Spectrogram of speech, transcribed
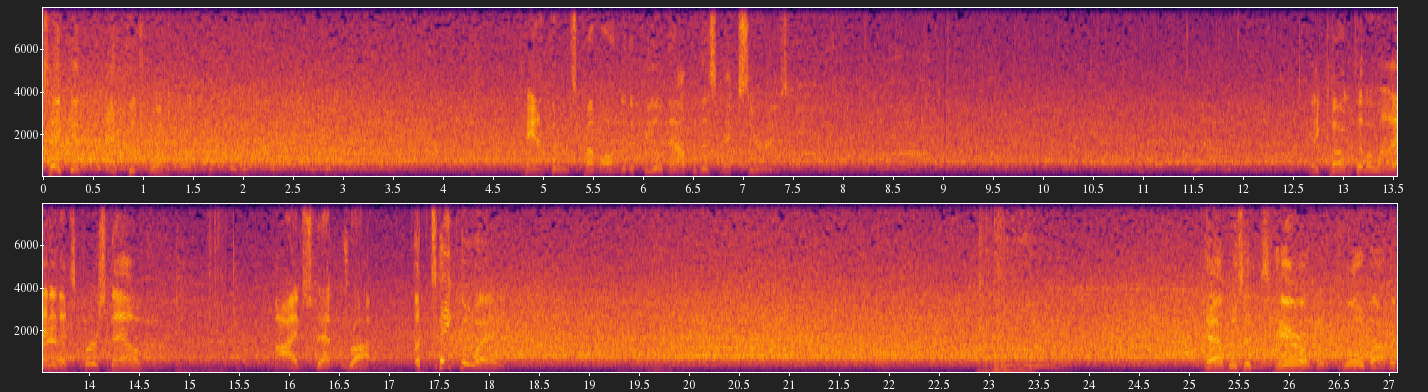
They'll take it at the 20. Panthers come onto the field now for this next series. They come to the line, and it's first down. Five-step drop. A takeaway. That was a terrible throw by the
